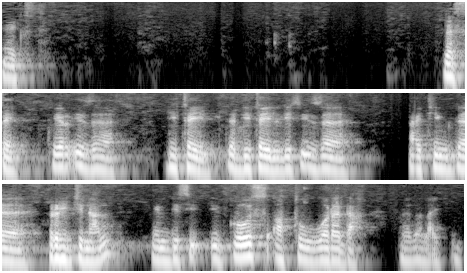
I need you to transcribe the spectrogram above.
Next. The same. Here is a detail. The detail. This is a, I think the regional, and this it goes up to woreda I think.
